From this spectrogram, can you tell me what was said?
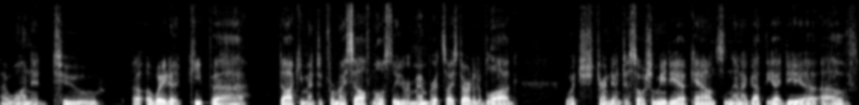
I wanted to a, a way to keep uh, documented for myself, mostly to remember it. So I started a blog, which turned into social media accounts, and then I got the idea of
